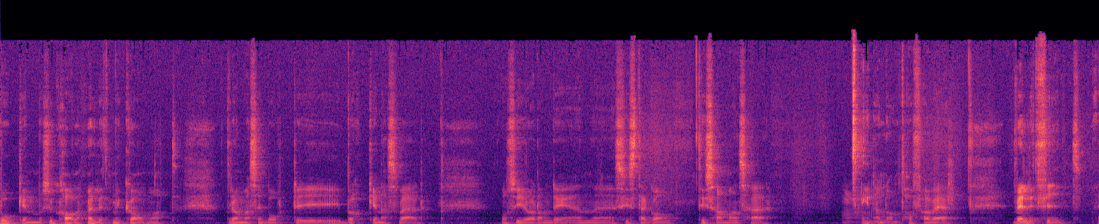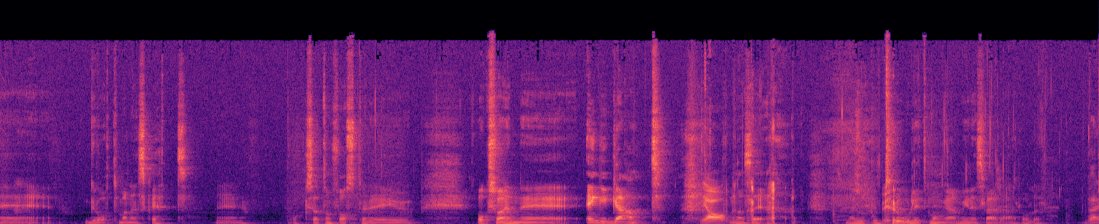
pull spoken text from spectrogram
boken, musikalen, väldigt mycket om. Att drömma sig bort i böckernas värld. Och så gör de det en eh, sista gång tillsammans här. Innan de tar farväl. Väldigt fint. Eh, gråter man en skvätt. Eh, och Sutton Foster är ju också en, eh, en gigant. Ja, man säga. Han har gjort otroligt många minnesvärda roller. Verkligen.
